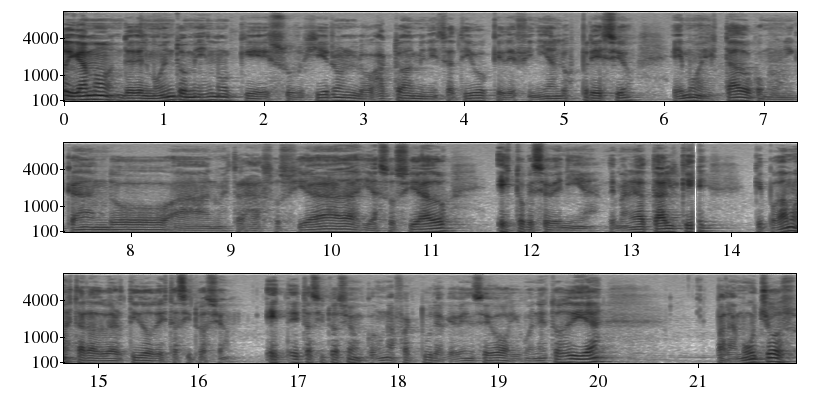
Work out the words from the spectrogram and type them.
digamos, desde el momento mismo que surgieron los actos administrativos que definían los precios, hemos estado comunicando a nuestras asociadas y asociados esto que se venía, de manera tal que, que podamos estar advertidos de esta situación. Esta situación con una factura que vence hoy o en estos días, para muchos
